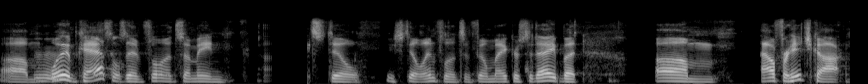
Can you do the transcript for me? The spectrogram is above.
Um, mm-hmm. William Castle's influence. I mean, still he's still influencing filmmakers today, but um, Alfred Hitchcock.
